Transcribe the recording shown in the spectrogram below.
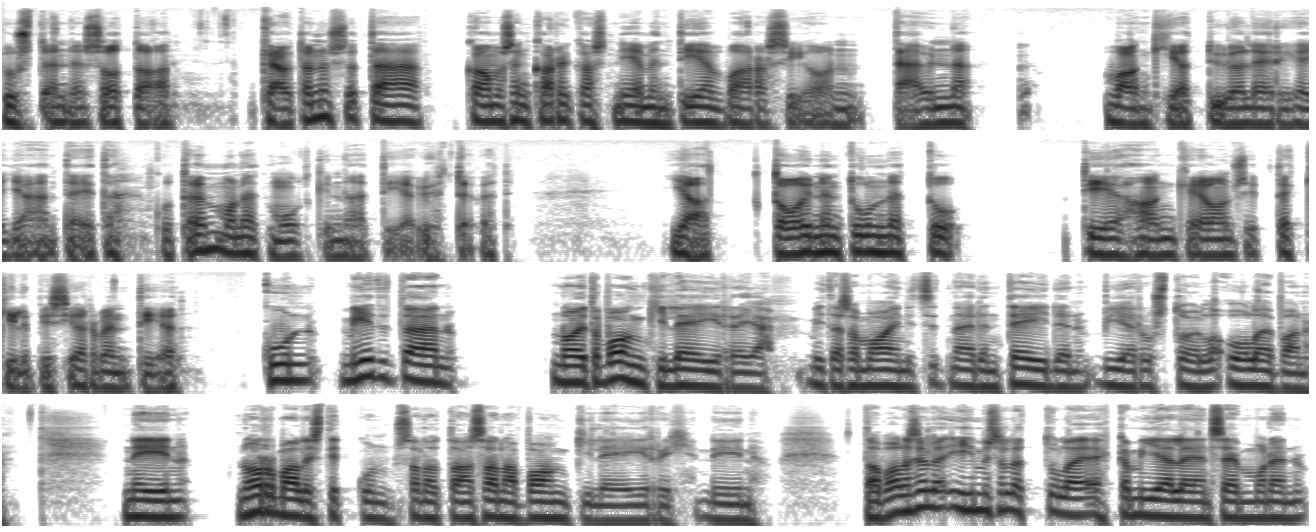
just ennen sotaa. Käytännössä tämä Kaamasen Karikasniemen tien varsi on täynnä vankia, työleiriä, jäänteitä, kuten monet muutkin nämä tieyhteydet. Ja toinen tunnettu tiehanke on sitten Kilpisjärven tie. Kun mietitään noita vankileirejä, mitä sä mainitsit näiden teiden vierustoilla olevan, niin normaalisti kun sanotaan sana vankileiri, niin tavalliselle ihmiselle tulee ehkä mieleen semmoinen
